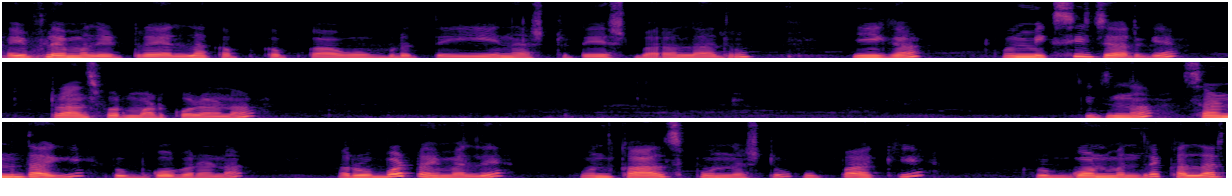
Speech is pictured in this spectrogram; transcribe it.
ಹೈ ಫ್ಲೇಮಲ್ಲಿ ಇಟ್ಟರೆ ಎಲ್ಲ ಕಪ್ ಕಪ್ ಆಗೋಗ್ಬಿಡುತ್ತೆ, ಏನು ಟೇಸ್ಟ್ ಬರಲ್ಲ ಅದು. ಈಗ ಒಂದು ಮಿಕ್ಸಿ ಜಾರ್ಗೆ ಟ್ರಾನ್ಸ್ಫರ್ ಮಾಡ್ಕೊಳ್ಳೋಣ. ಇದನ್ನು ಸಣ್ಣದಾಗಿ ರುಬ್ಕೊಬರೋಣ. ರುಬ್ಬೋ ಟೈಮಲ್ಲಿ ಒಂದು ಕಾಲು ಸ್ಪೂನಷ್ಟು ಉಪ್ಪು ಹಾಕಿ ರುಬ್ಕೊಂಡು ಬಂದರೆ ಕಲರ್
